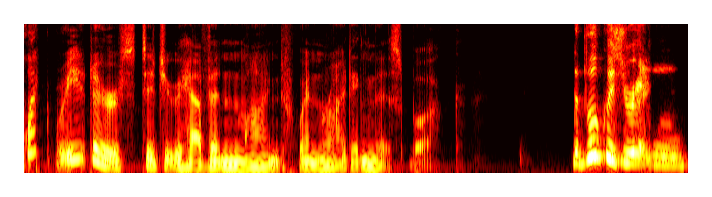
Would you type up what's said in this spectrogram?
What readers did you have in mind when writing this book? The book was written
